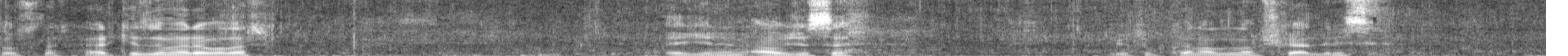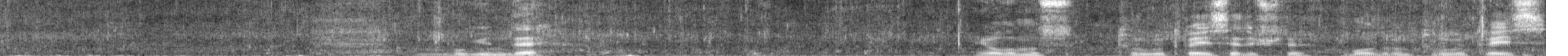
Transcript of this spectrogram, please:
dostlar, herkese merhabalar. Ege'nin Avcısı YouTube kanalına hoş geldiniz. Bugün de yolumuz Turgut Reis'e düştü. Bodrum Turgut Reis.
